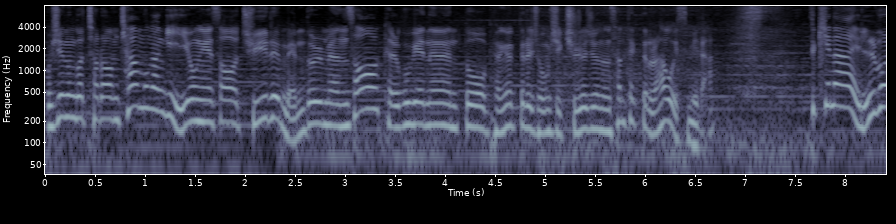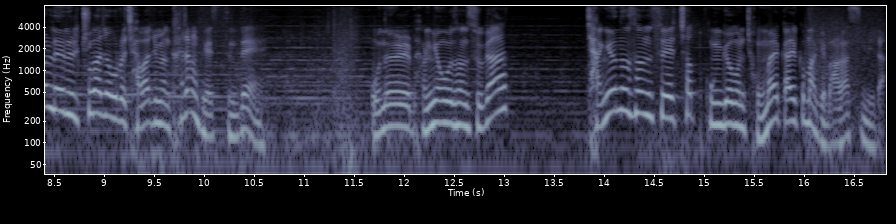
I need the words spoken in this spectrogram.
보시는 것처럼 차무관기 이용해서 주위를 맴돌면서 결국에는 또 병력들을 조금씩 줄여주는 선택들을 하고 있습니다. 특히나 일벌레를 추가적으로 잡아주면 가장 베스트인데 오늘 박영호 선수가 장현우 선수의 첫 공격은 정말 깔끔하게 막았습니다.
